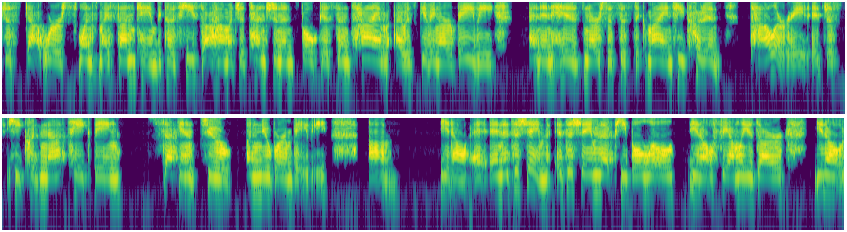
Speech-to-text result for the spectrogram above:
just got worse once my son came because he saw how much attention and focus and time I was giving our baby and in his narcissistic mind he couldn't tolerate it just he could not take being second to a newborn baby. Um, you know, and it's a shame. It's a shame that people will, you know, families are, you know,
